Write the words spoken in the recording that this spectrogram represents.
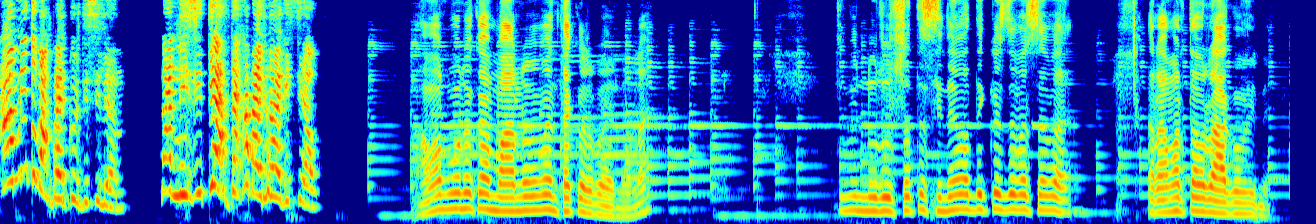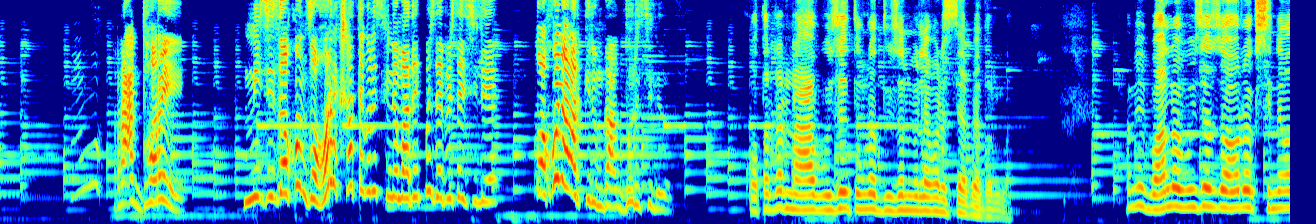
আমি তোমাকে বাইর করে দিছিলাম না নিজেতে আজ দেখা বাইর হয়ে গেছে আমার মনে হয় মান অভিমান থাকতে পারে না না? তুমি নুরুর সাথে সিনেমা দেখতে যাবার চাবা আর আমার তাও রাগ অভিনয় রাগ ধরে। নিজে যখন জহরের সাথে করে সিনেমা দেখতে যাবে চাইছিলে তখন আমার কিরম রাগ ধরেছিল? কথাটা না বুঝে তোমরা দুজন মিলে আমার চেপে ধরলা। আমি ভালো বুঝে জহরক সিনেমা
